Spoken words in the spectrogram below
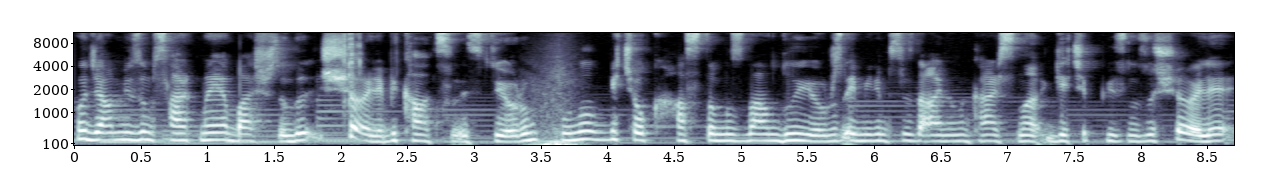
Hocam yüzüm sarkmaya başladı. Şöyle bir kalksın istiyorum. Bunu birçok hastamızdan duyuyoruz. Eminim siz de aynanın karşısına geçip yüzünüzü şöyle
